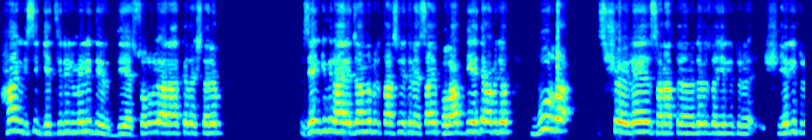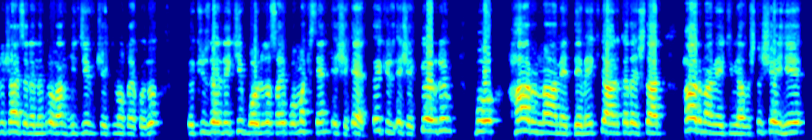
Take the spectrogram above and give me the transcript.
hangisi getirilmelidir diye soruluyor arkadaşlarım. Zengin bir hayal canlı bir tasviriyetine sahip olan diye devam ediyor. Burada şöyle sanatlı ödevimizde yergi türünü, yergi türünü şaheserlerinden biri olan hiciv şeklini ortaya koydu. Öküzlerdeki boynuza sahip olmak isteyen eşek. Evet, öküz eşek gördüm. Bu harname demekti arkadaşlar. Harname'yi kim yazmıştı? Şeyhi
